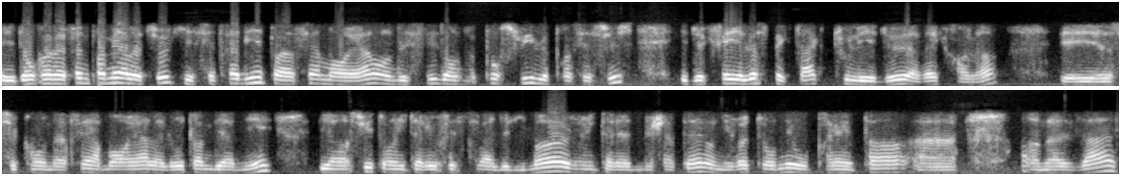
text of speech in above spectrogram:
et donc, on a fait une première lecture qui s'est très bien passée à Montréal. On a décidé donc de poursuivre le processus et de créer le spectacle tous les deux avec Roland. Et ce qu'on a fait à Montréal à l'automne dernier. Et ensuite, on est allé au Festival de Limoges, on est allé à Neuchâtel, on est retourné au printemps en Alsace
